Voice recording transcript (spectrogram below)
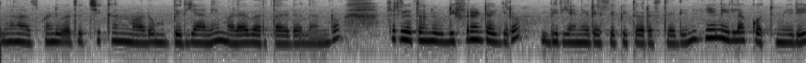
ನನ್ನ ಹಸ್ಬೆಂಡ್ ಇವತ್ತು ಚಿಕನ್ ಮಾಡು, ಬಿರಿಯಾನಿ, ಮಳೆ ಬರ್ತಾ ಇದೆ ಅಂದರು ಸರಿ, ಇವತ್ತೊಂದು ಡಿಫ್ರೆಂಟ್ ಆಗಿರೋ ಬಿರಿಯಾನಿ ರೆಸಿಪಿ ತೋರಿಸ್ತಾ ಇದ್ದೀನಿ. ಏನಿಲ್ಲ ಕೊತ್ತಂಬರಿ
